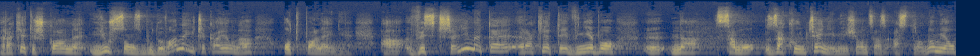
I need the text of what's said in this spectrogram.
Rakiety szkolne już są zbudowane i czekają na odpalenie, a wystrzelimy te rakiety w niebo e, na samo zakończenie miesiąca z astronomią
